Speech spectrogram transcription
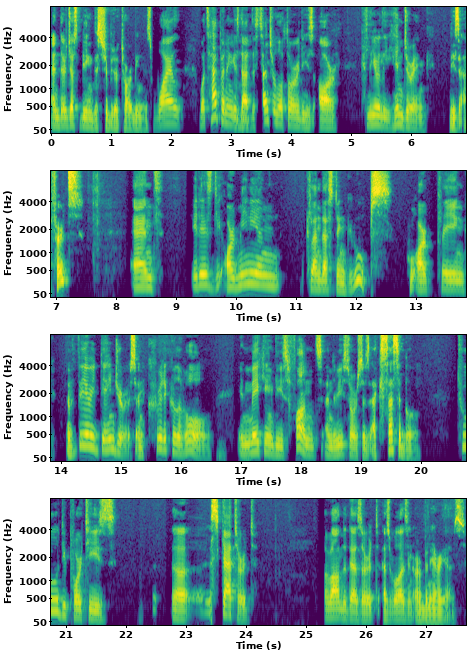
and they're just being distributed to Armenians. While what's happening mm-hmm. is that mm-hmm. the central authorities are clearly hindering these efforts, and it is the Armenian clandestine groups who are playing a very dangerous and critical role in making these funds and resources accessible to deportees uh, scattered around the desert as well as in urban areas,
